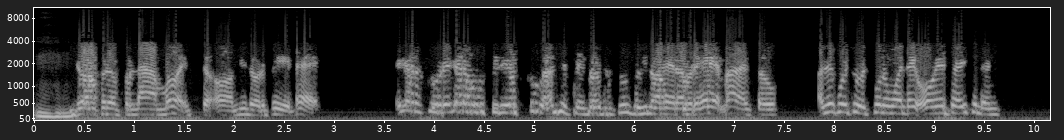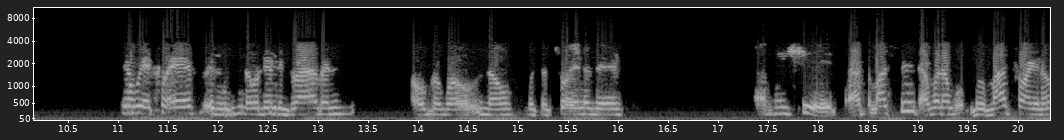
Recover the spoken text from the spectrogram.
hmm dropping them for nine months to um, you know, to pay it back. They got a school. They got a whole CDL school. I just didn't go to school because you know I had already had mine. So I just went to a 21 day orientation and you know we had class and you know then the driving over the road, you know, with the trainers and. I mean, shit. After my shit, I went up with my trainer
